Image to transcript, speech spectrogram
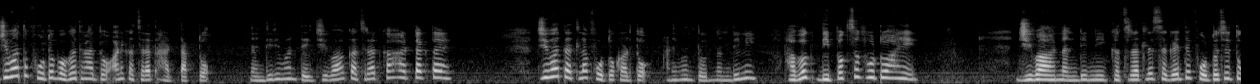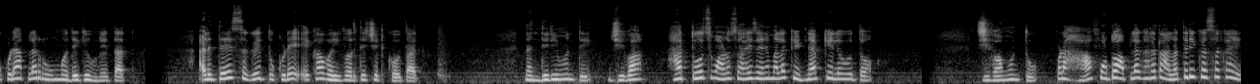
जीवा तो फोटो बघत राहतो आणि कचऱ्यात हात टाकतो. नंदिनी म्हणते जीवा कचऱ्यात का हात टाकताय? जीवा त्यातला फोटो काढतो आणि म्हणतो नंदिनी हा बघ दीपकचा फोटो आहे. जीवा नंदिनी कचऱ्यातले सगळे ते फोटोचे तुकडे आपल्या रूममध्ये घेऊन येतात आणि ते सगळे तुकडे एका वहीवरती चिटकवतात. नंदिनी म्हणते जीवा हा तोच माणूस आहे ज्याने मला किडनॅप केलं होतं. जीवा म्हणतो पण हा फोटो आपल्या घरात आला तरी कसं काय?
